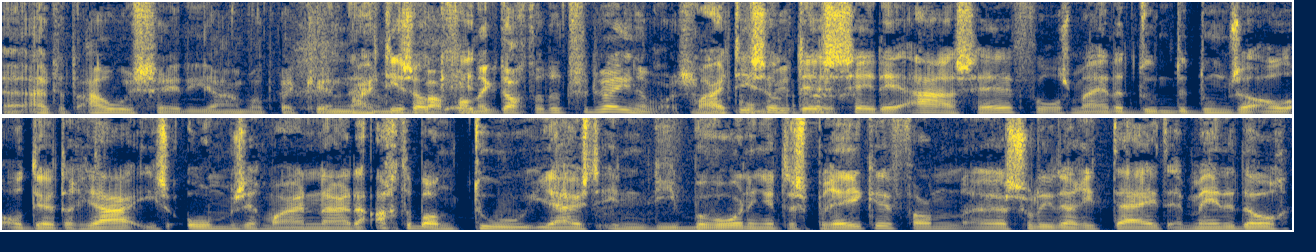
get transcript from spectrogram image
Uh, uit het oude CDA wat wij kennen, maar het is ook, waarvan het, ik dacht dat het verdwenen was. Maar het is ook des CDA's, hè, volgens mij, dat doen, dat doen ze al, al 30 jaar... iets om zeg maar, naar de achterban toe juist in die bewoordingen te spreken... van uh, solidariteit en mededogen.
